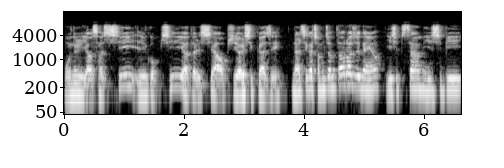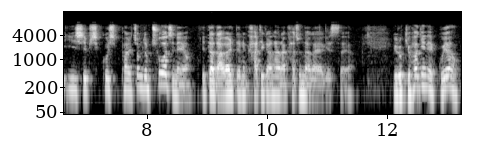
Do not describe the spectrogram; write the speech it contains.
오늘 6시, 7시, 8시, 9시, 10시까지 날씨가 점점 떨어지네요. 23, 22, 20, 19, 18 점점 추워지네요. 이따 나갈 때는 가디건 하나 가져 나가야겠어요. 이렇게 확인했고요.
